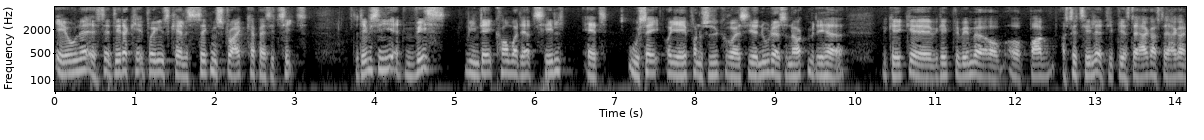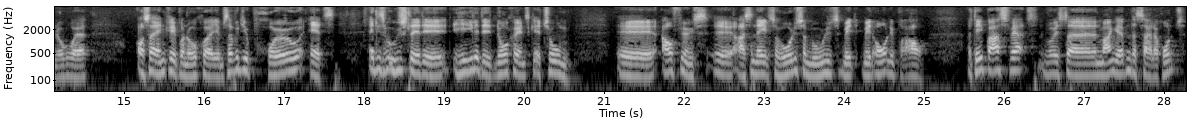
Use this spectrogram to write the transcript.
evne, altså det der på engelsk kaldes second strike kapacitet. Så det vil sige, at hvis vi en dag kommer dertil, at USA og Japan og Sydkorea siger, at nu er det altså nok med det her, vi kan ikke, øh, vi kan ikke blive ved med at, at bare at se til, at de bliver stærkere og stærkere i Nordkorea, og så angriber Nordkorea, jamen så vil de jo prøve at, at ligesom udslette hele det nordkoreanske atom øh, affyringsarsenal så hurtigt som muligt med, med et ordentligt brag. Og det er bare svært, hvis der er mange af dem, der sejler rundt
